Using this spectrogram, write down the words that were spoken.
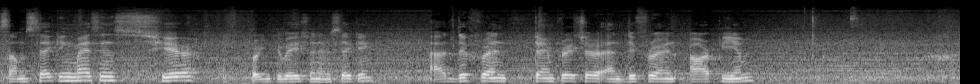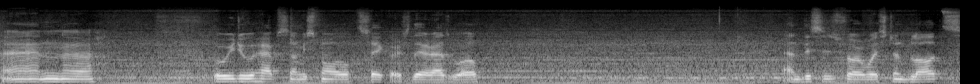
some stacking machines here for incubation and stacking at different temperature and different RPM and uh, we do have some small shakers there as well. And this is for western blots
